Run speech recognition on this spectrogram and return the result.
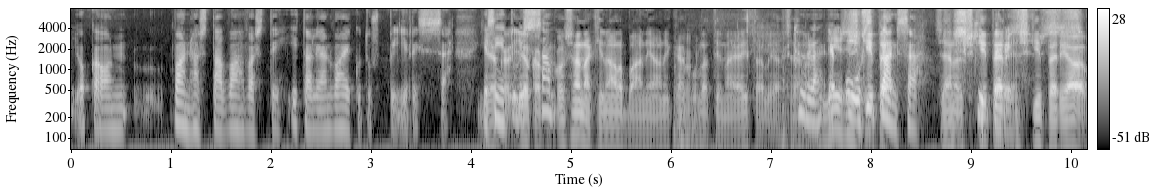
joka on vanhastaan vahvasti Italian vaikutuspiirissä. Ja, siinä joka, tuli joka sam- koko sanakin Albania on ikään kuin latina ja italia. Sehän Kyllä, on, ja Niin, uusi skipper- kansa. Sehän on skipper, skipper ja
